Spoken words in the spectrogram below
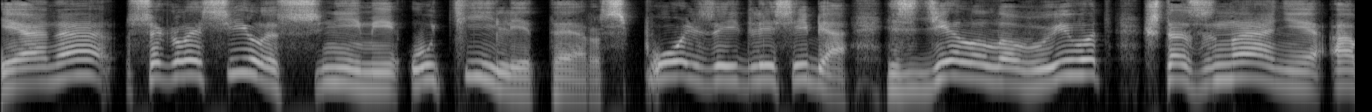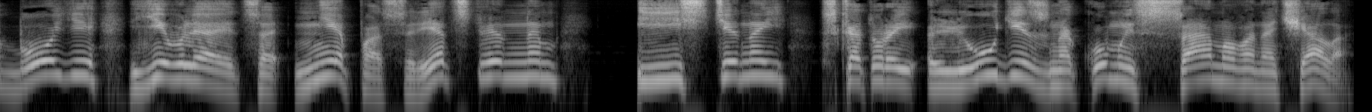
и она согласилась с ними утилитер, с пользой для себя, сделала вывод, что знание о Боге является непосредственным, истиной, с которой люди знакомы с самого начала,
